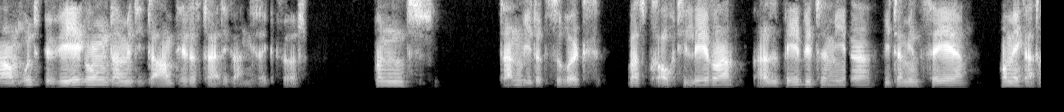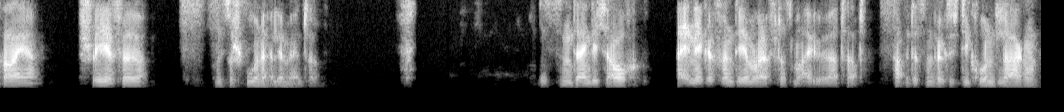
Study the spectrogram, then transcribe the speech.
Ähm, und Bewegung, damit die Darmperistaltik angeregt wird. Und dann wieder zurück. Was braucht die Leber? Also B-Vitamine, Vitamin C, Omega-3, Schwefel und so Spurenelemente. Das sind, denke ich, auch einige, von denen man öfters mal gehört hat. Aber das sind wirklich die Grundlagen,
